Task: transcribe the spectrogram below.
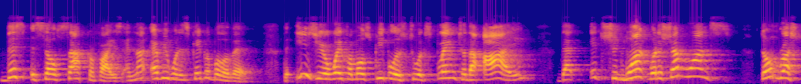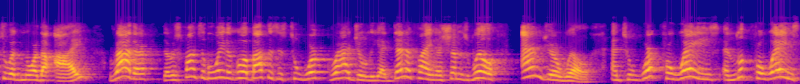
This is self-sacrifice and not everyone is capable of it. The easier way for most people is to explain to the I that it should want what Hashem wants. Don't rush to ignore the I. Rather, the responsible way to go about this is to work gradually, identifying Hashem's will and your will, and to work for ways and look for ways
